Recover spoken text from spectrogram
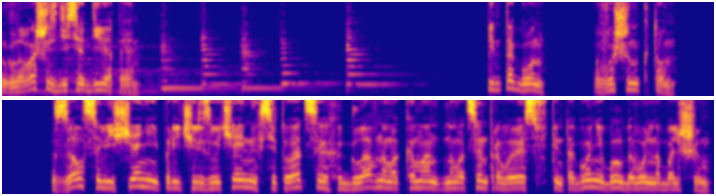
Глава 69. Пентагон, Вашингтон. Зал совещаний при чрезвычайных ситуациях главного командного центра ВС в Пентагоне был довольно большим.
